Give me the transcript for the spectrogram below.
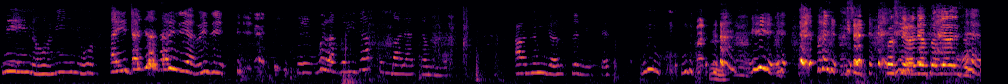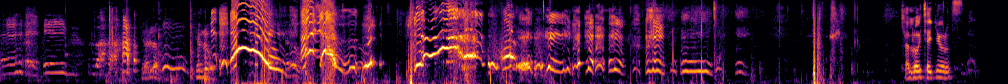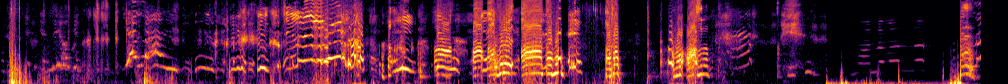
Nino, Nino, ay taşımışım bizi. Bırakacaktım balatamını. Annem görsün işte. Ben sevdiğim sevdiğim Kello. Kello. Sherlock'u çekiyoruz. aa, aa, ağzını, aa kafam, kafam, kafam ağzına. Mallum Allah.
